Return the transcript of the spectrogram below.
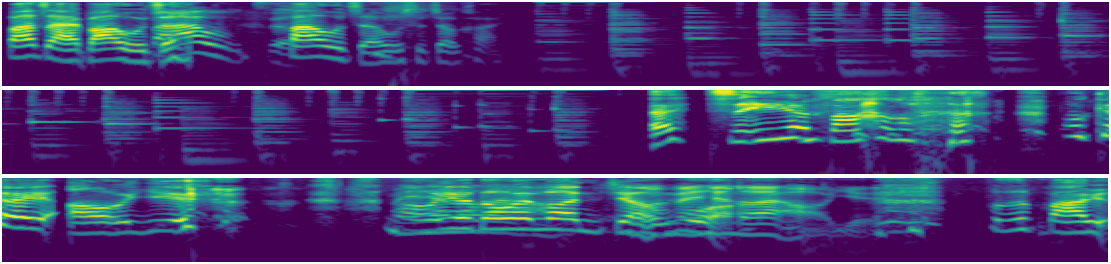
八折还八五折？八五折，八五折五十九块。哎，十一月八号了，不可以熬夜，熬夜都会乱讲我。每天都在熬夜，不是八月。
